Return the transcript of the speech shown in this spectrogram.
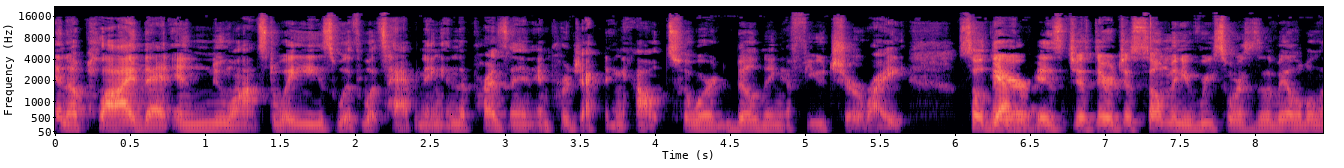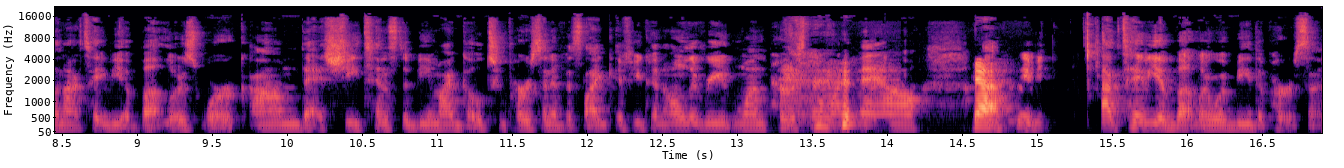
and apply that in nuanced ways with what's happening in the present and projecting out toward building a future right so there yeah. is just there are just so many resources available in octavia butler's work um, that she tends to be my go-to person if it's like if you can only read one person right now yeah octavia, octavia butler would be the person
